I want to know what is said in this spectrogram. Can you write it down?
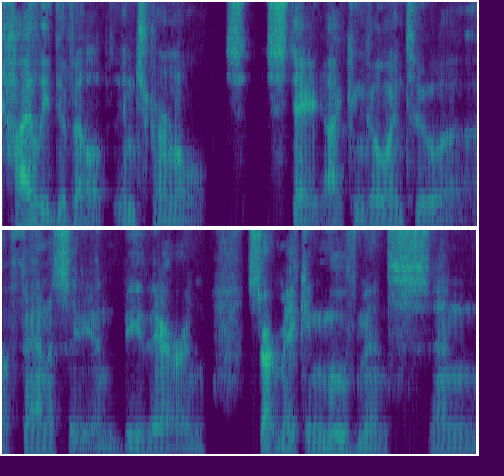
highly developed internal s- state. I can go into a, a, fantasy and be there and start making movements. And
